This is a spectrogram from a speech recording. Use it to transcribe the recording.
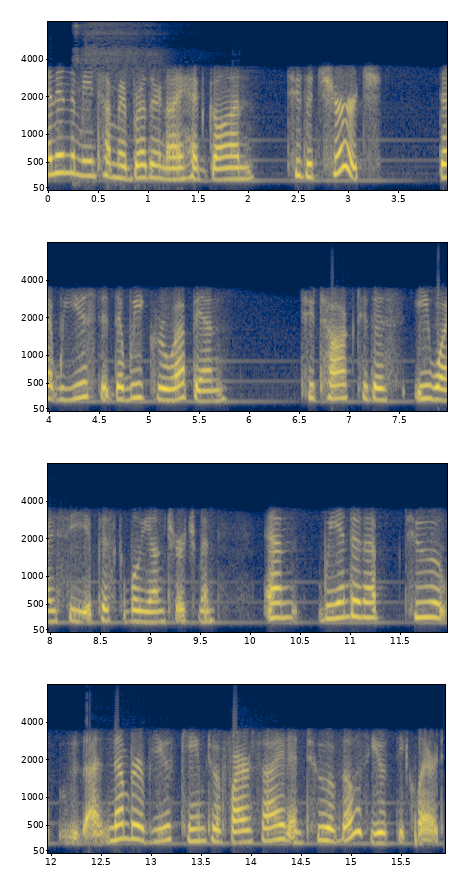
And in the meantime, my brother and I had gone to the church that we used to, that we grew up in, to talk to this EYC Episcopal Young Churchman, and we ended up two a number of youth came to a fireside, and two of those youth declared.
